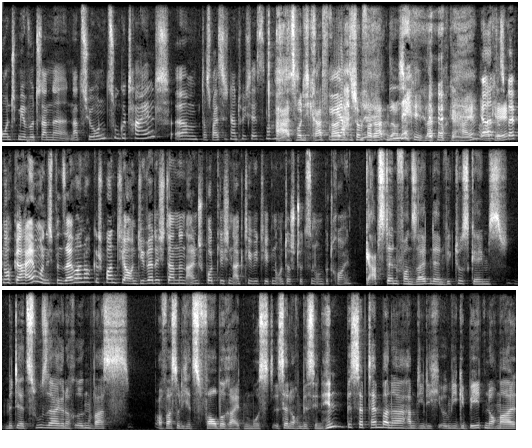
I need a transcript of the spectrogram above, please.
Und mir wird dann eine Nation zugeteilt. Ähm, das weiß ich natürlich jetzt noch nicht. Ah, jetzt wollte ich gerade fragen, ja. ob du schon verraten darfst. Nee. Okay, bleibt noch geheim. ja, okay. das bleibt noch geheim und ich bin selber noch gespannt. Ja, und die werde ich dann in allen sportlichen Aktivitäten unterstützen und betreuen. Gab es denn von Seiten der Invictus Games mit der Zusage noch irgendwas, auf was du dich jetzt vorbereiten musst. Ist ja noch ein bisschen hin bis September, ne? Haben die dich irgendwie gebeten, nochmal,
